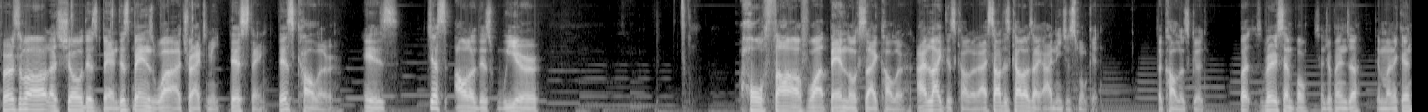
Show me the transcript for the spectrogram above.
First of all, let's show this band. This band is what attracts me. This thing, this color is just out of this weird whole thought of what band looks like color. I like this color. I saw this color, I was like, I need to smoke it. The color's good. But very simple. Sancho Panza, the mannequin.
